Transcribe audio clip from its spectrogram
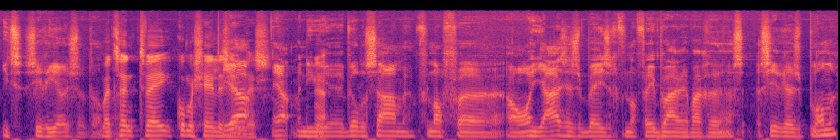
iets serieuzer dan. Maar het zijn twee commerciële ja, zenders. ja, maar die Ja. eh, wilden samen vanaf eh, al een jaar zijn ze bezig. Vanaf februari waren er serieuze plannen.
